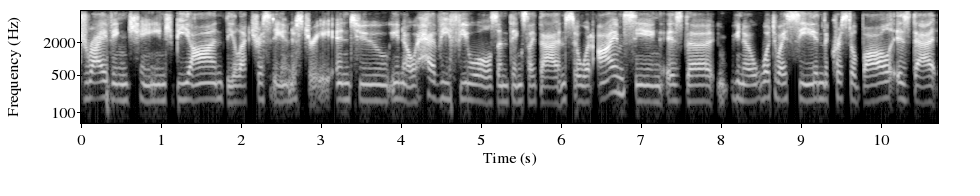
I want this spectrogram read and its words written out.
driving change beyond the electricity industry into you know heavy fuels and things like that. And so what i'm seeing is the you know what do i see in the crystal ball is that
